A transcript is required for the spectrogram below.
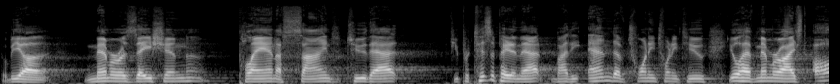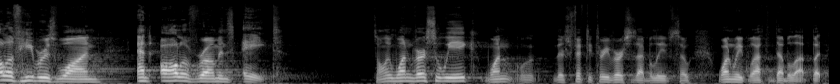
there'll be a memorization plan assigned to that. If you participate in that, by the end of 2022, you'll have memorized all of Hebrews 1 and all of Romans 8. It's only one verse a week. One, there's 53 verses, I believe, so one week we'll have to double up. But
